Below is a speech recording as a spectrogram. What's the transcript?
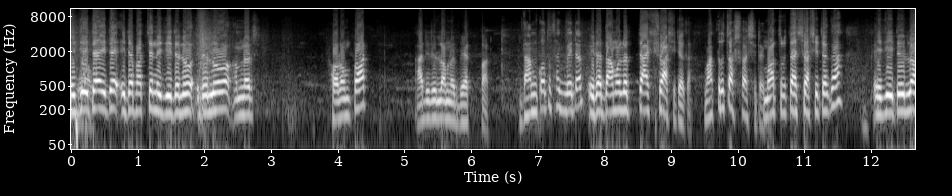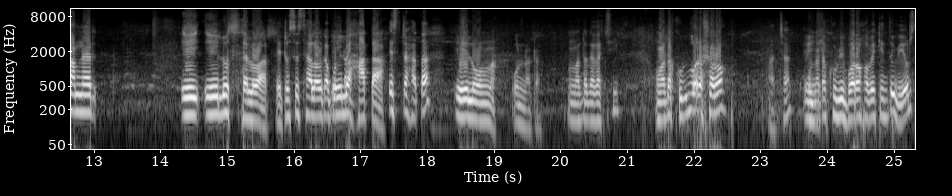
এই যে এটা এটা এটা পাচ্ছেন এই যে এটা হলো এটা হলো আপনার ফরম পাট আর এটা হলো আপনার ব্যাক পাট। দাম কত থাকবে এটার? এটার দাম হলো চারশো আশি টাকা। মাত্র চারশো আশি টাকা। মাত্র চারশো আশি টাকা। এই যে এটা হলো আপনার এই এই হলো সালোয়ার। এটা হচ্ছে সালোয়ার কাপড় এই হলো হাতা। এক্সট্রা হাতা। এই হলো ওলনা ওন্নাটা ওলনাটা দেখাচ্ছি। ওলনাটা খুবই বড় সড়ো। আচ্ছা এই খুবই বড় হবে কিন্তু ভিউয়ার্স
